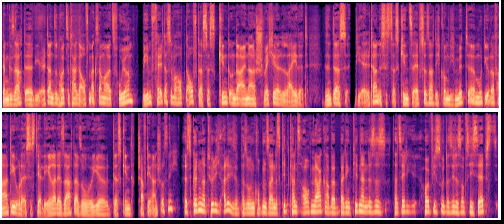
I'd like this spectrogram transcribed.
Sie haben gesagt, äh, die Eltern sind heutzutage aufmerksamer als früher. Wem fällt das überhaupt auf, dass das Kind unter einer Schwäche leidet? Sind das die Eltern? Ist es das Kind selbst, das sagt, ich komme nicht mit, äh, Mutti oder Vati? Oder ist es der Lehrer, der sagt, also hier, das Kind schafft den Anschluss nicht? Es können natürlich alle diese Personengruppen sein. Das Kind kann es auch merken, aber bei den Kindern ist es tatsächlich häufig so, dass sie das auf sich selbst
